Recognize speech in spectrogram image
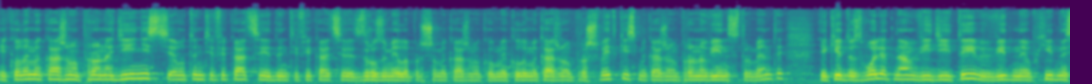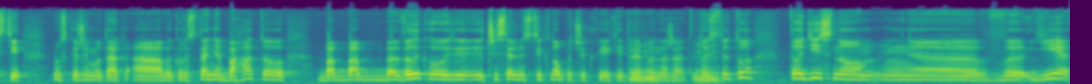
І коли ми кажемо про надійність аутентифікації, ідентифікації, зрозуміло про що ми кажемо. Коли ми, коли ми кажемо про швидкість, ми кажемо про нові інструменти, які дозволять нам відійти від необхідності, ну скажімо так, використання багато ба, великої чисельності кнопочок, які треба нажати. Тобто, то, то дійсно е, в є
